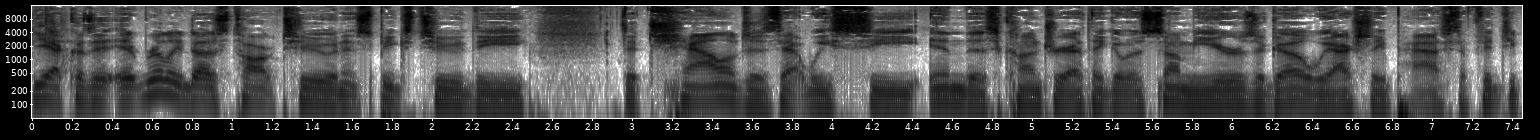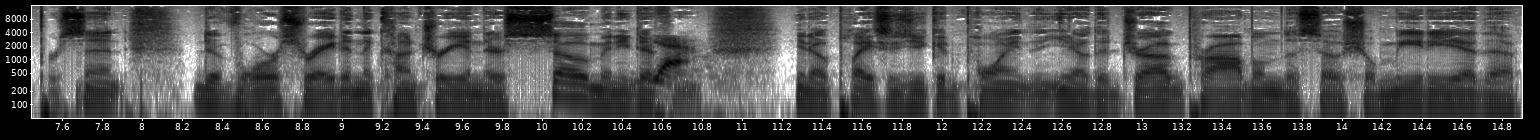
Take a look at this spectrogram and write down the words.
yeah, because it, it really does talk to and it speaks to the the challenges that we see in this country. I think it was some years ago we actually passed a 50% divorce rate in the country, and there's so many different yeah. you know places you can point. You know, the drug problem, the social media, the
